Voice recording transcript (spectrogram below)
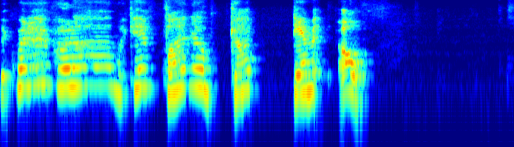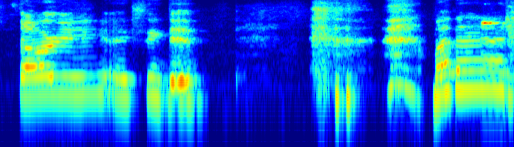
Like, where did I put them? I can't find them. God damn it. Oh. Sorry. I actually did. My bad.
